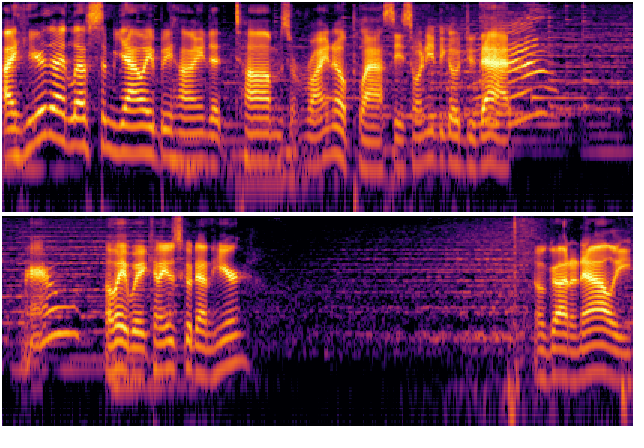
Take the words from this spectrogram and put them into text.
I hear that I left some Yaoi behind at Tom's Rhinoplasty, so I need to go do that. Meow. Oh, wait, wait. Can I just go down here? Oh, God, an alley.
